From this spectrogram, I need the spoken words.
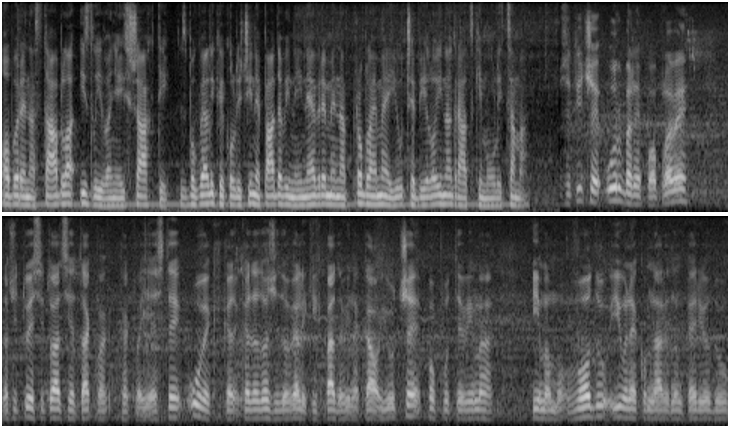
Oborena stabla, izlivanje iz šahti. Zbog velike količine padavine i nevremena problema je juče bilo i na gradskim ulicama. Što se tiče urbane poplave, znači tu je situacija takva kakva jeste. Uvek kada dođe do velikih padavina kao juče, po putevima imamo vodu i u nekom narednom periodu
